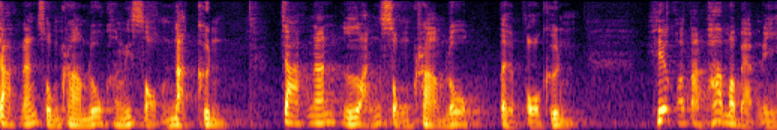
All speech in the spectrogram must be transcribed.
จากนั้นสงครามโลกครั้งที่สองหนักขึ้น จากนั้นหลังสงครามโลกเติบโตขึ้นเฮียขอตัดภาพมาแบบนี้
